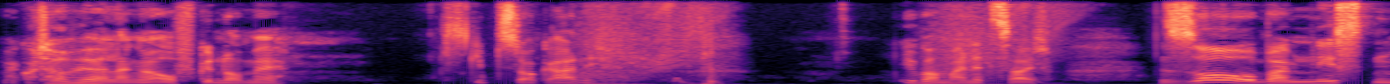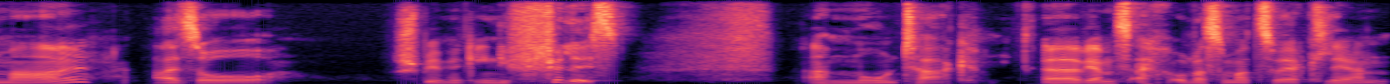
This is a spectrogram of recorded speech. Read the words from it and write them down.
Mein Gott, haben wir ja lange aufgenommen, ey. Das gibt's doch gar nicht. Über meine Zeit. So, beim nächsten Mal, also spielen wir gegen die Phillies am Montag. Äh, wir haben es, ach, um das nochmal zu erklären,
